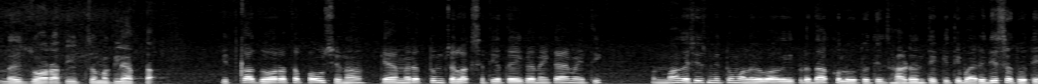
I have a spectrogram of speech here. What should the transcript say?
लय जोरात ईद चमकली आत्ता. इतका जोराचा पाऊस आहे ना कॅमेऱ्यात तुमच्या लक्षात येतं आहे का नाही काय माहिती. पण मगाशीच मी तुम्हाला बघा इकडं दाखवलं होतं ते झाडं ते किती भारी दिसत होते.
